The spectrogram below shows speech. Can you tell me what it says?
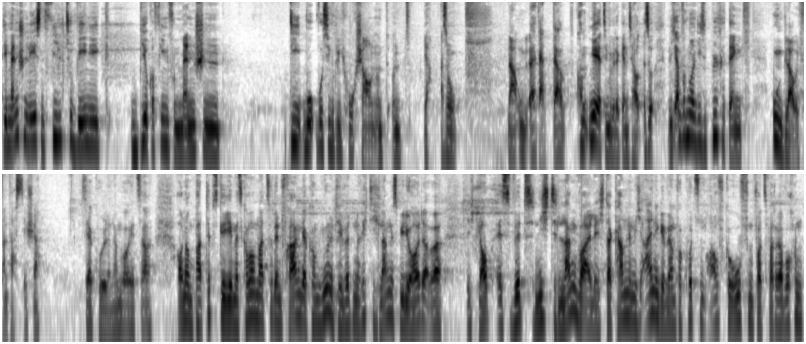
die Menschen lesen viel zu wenig Biografien von Menschen, die, wo, wo sie wirklich hochschauen. Und, und ja, also na, äh, da, da kommt mir jetzt immer wieder Gänsehaut. Also wenn ich einfach nur an diese Bücher denke, unglaublich fantastisch. Ja. Sehr cool. Dann haben wir euch jetzt auch noch ein paar Tipps gegeben. Jetzt kommen wir mal zu den Fragen der Community. Wird ein richtig langes Video heute, aber ich glaube, es wird nicht langweilig. Da kamen nämlich einige. Wir haben vor kurzem aufgerufen, vor zwei, drei Wochen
